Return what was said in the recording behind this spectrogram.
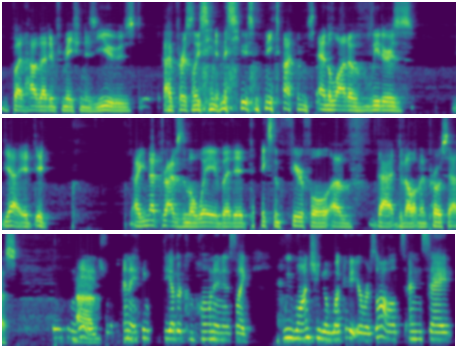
but how that information is used, I've personally seen it misused many times, and a lot of leaders, yeah, it it I not drives them away, but it makes them fearful of that development process. Um, and I think the other component is like we want you to look at your results and say,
